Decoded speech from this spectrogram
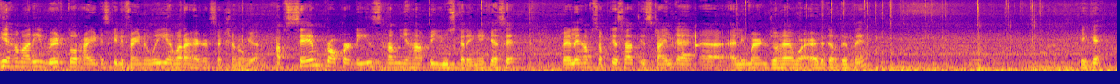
ये हमारी विर्थ और हाइट इसकी डिफाइन हो गई, ये हमारा हेडर सेक्शन हो गया। अब सेम प्रॉपर्टीज़ हम यहाँ पे यूज़ करेंगे कैसे? पहले हम सबके साथ स्टाइल का एलिमेंट जो है वो ऐड कर देते हैं। ठीक है?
